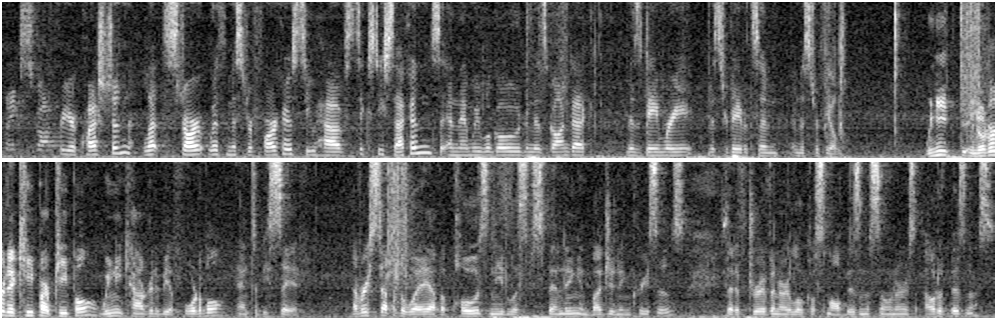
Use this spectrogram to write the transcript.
Thanks, Scott, for your question. Let's start with Mr. Farkas. You have 60 seconds, and then we will go to Ms. Gondek, Ms. Damery, Mr. Davison, and Mr. Field. We need, in order to keep our people, we need Calgary to be affordable and to be safe. Every step of the way, I've opposed needless spending and budget increases that have driven our local small business owners out of business.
